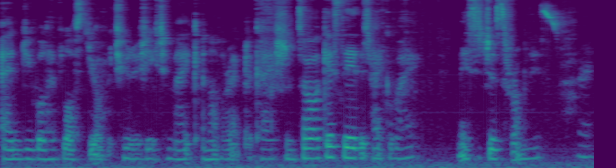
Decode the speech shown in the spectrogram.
and you will have lost the opportunity to make another application. So I guess they're the takeaway messages from this. Right.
